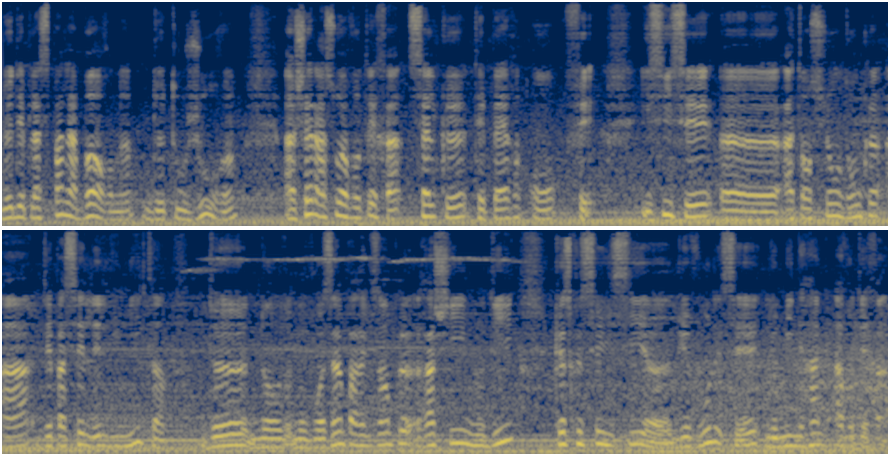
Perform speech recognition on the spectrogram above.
Ne déplace pas la borne de toujours, hein, asher asu avotecha, celle que tes pères ont fait. Ici, c'est euh, attention donc à dépasser les limites de nos, voisins. Par exemple, Rashi nous dit qu'est-ce que c'est ici euh, C'est le minhag avotecha.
